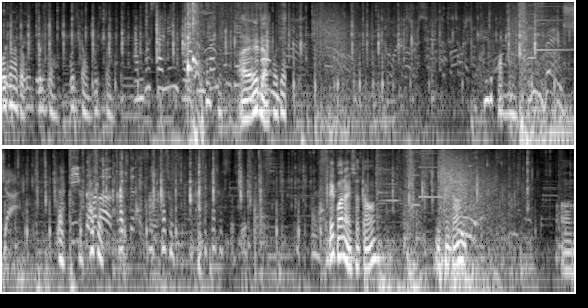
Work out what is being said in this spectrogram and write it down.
머리 하나 더. 머리 더. 머리 더 머리 더. 간부사님 별풍선 아, 일병. 어디야 컨디 밥 먹었어 야, 야 가져. 가져 아 가져. 가져 빠졌어. 쏘 빠졌어 뺄거 하나 있었다고? 2층 다운 어?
